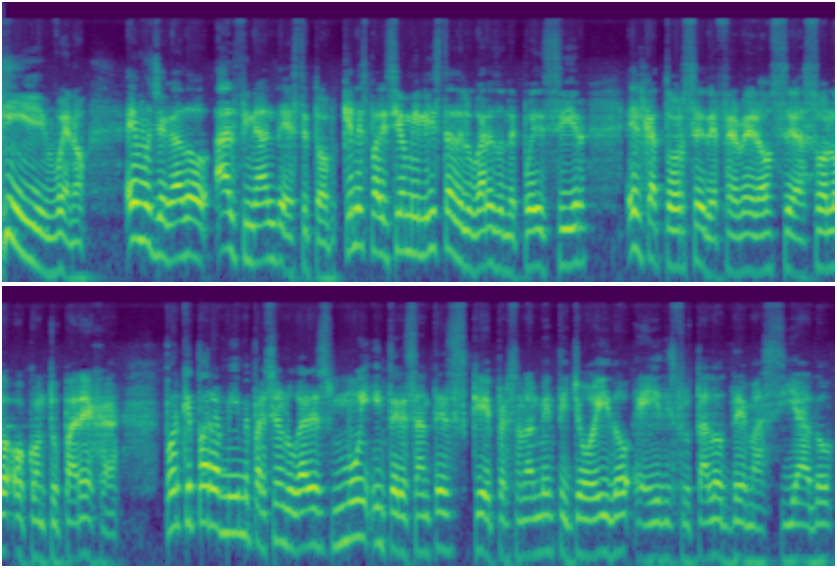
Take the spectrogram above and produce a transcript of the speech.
Y bueno, hemos llegado al final de este top. ¿Qué les pareció mi lista de lugares donde puedes ir el 14 de febrero, sea solo o con tu pareja? Porque para mí me parecieron lugares muy interesantes que personalmente yo he ido e he disfrutado demasiado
